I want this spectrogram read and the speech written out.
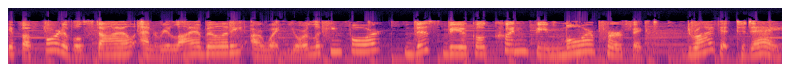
If affordable style and reliability are what you're looking for, this vehicle couldn't be more perfect. Drive it today.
